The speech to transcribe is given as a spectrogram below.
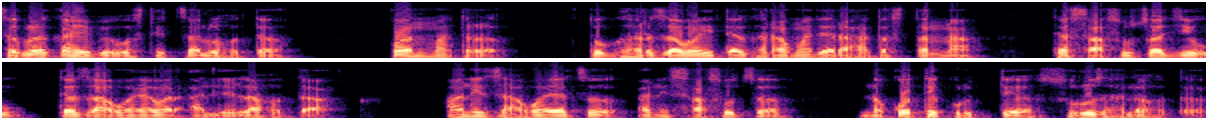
सगळं काही व्यवस्थित चालू होतं पण मात्र तो घरजावाई त्या घरामध्ये राहत असताना त्या सासूचा जीव त्या जावयावर आलेला होता आणि जावयाचं आणि सासूचं नको ते कृत्य सुरू झालं होतं.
